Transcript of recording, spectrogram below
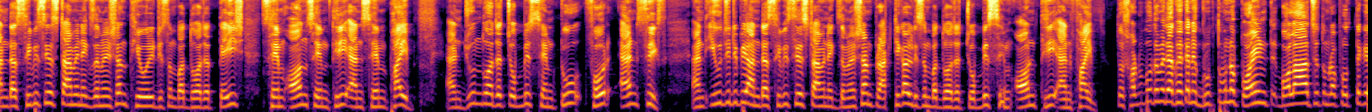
under CBCS term end examination theory December দু হাজার তেইশ sem on sem three and sem five and June দু হাজার চব্বিশ sem two four and six and UGDP under CBCS term end examination practical December দু হাজার চব্বিশ sem on three and five তো সর্বপ্রথমে দেখো এখানে গুরুত্বপূর্ণ পয়েন্ট বলা আছে, তোমরা প্রত্যেকে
